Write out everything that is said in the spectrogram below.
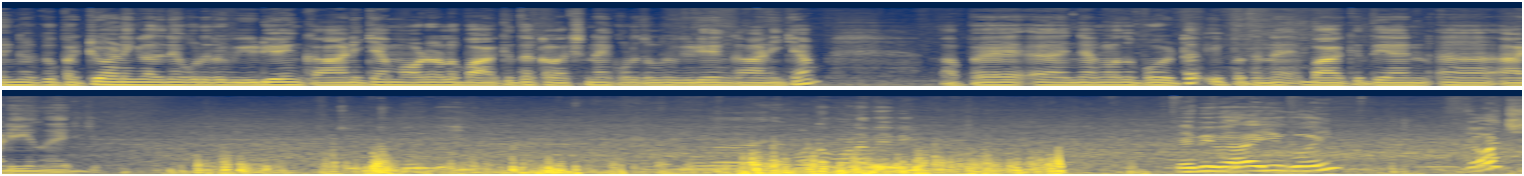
നിങ്ങൾക്ക് പറ്റുവാണെങ്കിൽ അതിനെക്കുറിച്ചൊരു വീഡിയോയും കാണിക്കാം. അവിടെയുള്ള ബാക്കിയത്തെ കളക്ഷനെ കുറിച്ചുള്ള വീഡിയോയും കാണിക്കാം അപ്പോൾ ഞങ്ങളൊന്ന് പോയിട്ട് ഇപ്പോൾ തന്നെ ബാക്കിയത്തെ ഞാൻ ആഡ് ചെയ്യുന്നതായിരിക്കും. പോണേ baby baby where are you going George?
